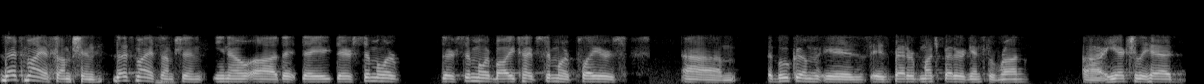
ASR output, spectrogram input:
That's my assumption. That's my assumption. You know, uh, that they they're similar. They're similar body types, similar players. Um, Ebukam is is better, much better against the run. Uh, he actually had.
